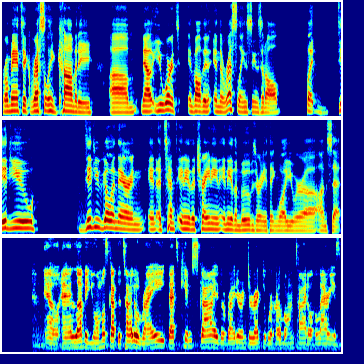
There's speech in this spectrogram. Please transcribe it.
Romantic Wrestling Comedy um, now you weren't involved in, in the wrestling scenes at all, but did you did you go in there and, and attempt any of the training, any of the moves or anything while you were uh, on set? Oh, and I love it. You almost got the title right. That's Kim Sky, the writer and director, with her long title. Hilarious.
